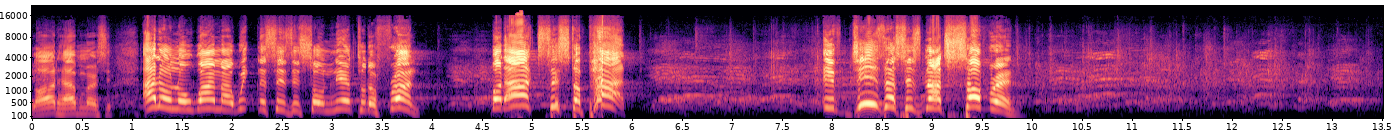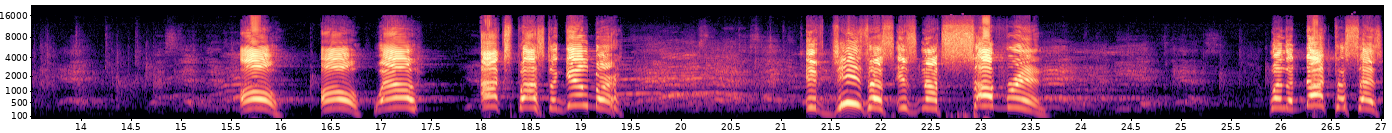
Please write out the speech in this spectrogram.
Lord have mercy. I don't know why my witnesses is so near to the front, but ask Sister Pat if Jesus is not sovereign. Oh, oh, well, ask Pastor Gilbert if Jesus is not sovereign. When the doctor says,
